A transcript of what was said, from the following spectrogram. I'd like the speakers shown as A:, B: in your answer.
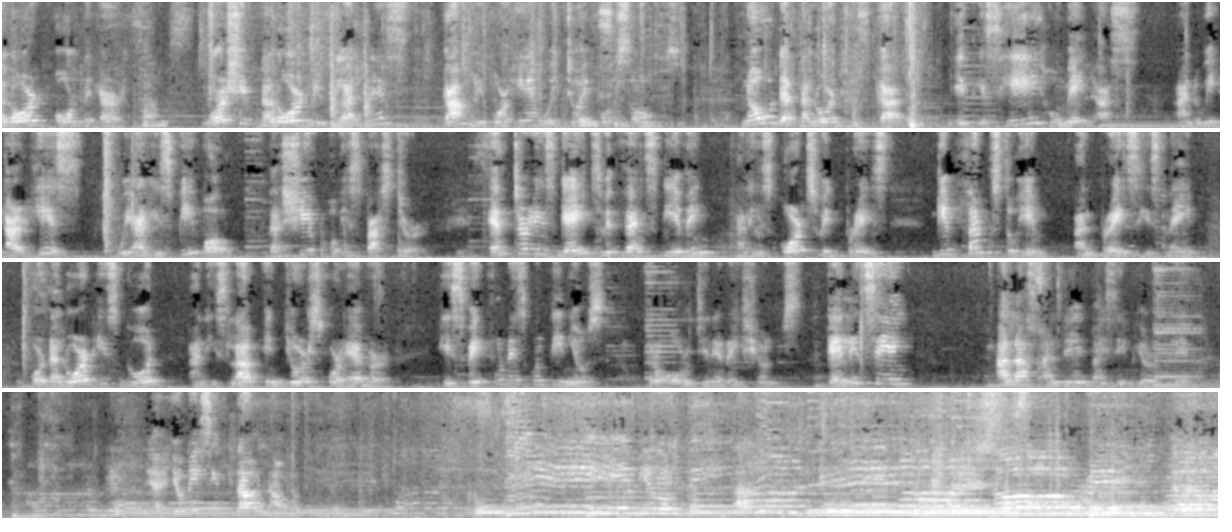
A: the Lord, all the earth. Worship the Lord with gladness. Come before Him with joyful songs. Know that the Lord is God. It is He who made us, and we are His. We are His people, the sheep of His pasture. Enter His gates with thanksgiving and His courts with praise. Give thanks to Him and praise His name. For the Lord is good, and His love endures forever. His faithfulness continues through all generations. Okay, let's sing Alas Indeed, my Savior bled. Okay? Yeah, you may sit down now. At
